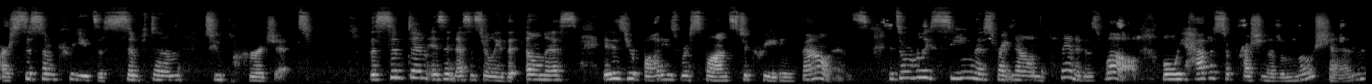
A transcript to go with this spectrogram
our system creates a symptom to purge it. The symptom isn't necessarily the illness, it is your body's response to creating balance. And so we're really seeing this right now on the planet as well. When we have a suppression of emotion,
